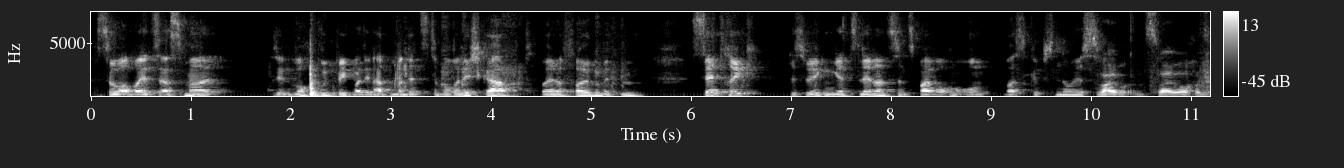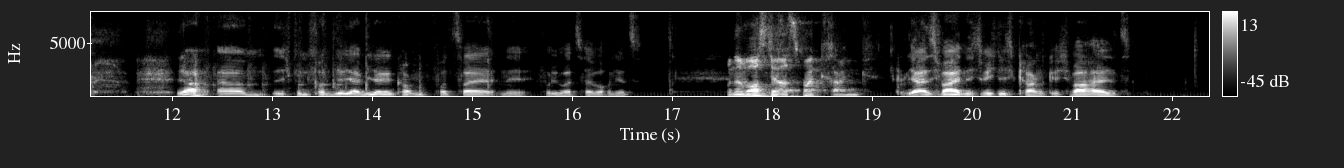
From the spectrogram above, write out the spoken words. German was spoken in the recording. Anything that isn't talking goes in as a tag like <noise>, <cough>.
So, aber jetzt erstmal den Wochenrückblick, weil den hatten wir letzte Woche nicht gehabt bei der Folge mit dem Cedric. Deswegen jetzt, Lennart, sind zwei Wochen rum. Was gibt's Neues? Zwei, zwei Wochen. Ja, ähm, ich bin von dir ja wiedergekommen, vor zwei, nee, vor über zwei Wochen jetzt. Und dann warst du erstmal krank. Ja, ich war halt nicht richtig krank. Ich war halt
